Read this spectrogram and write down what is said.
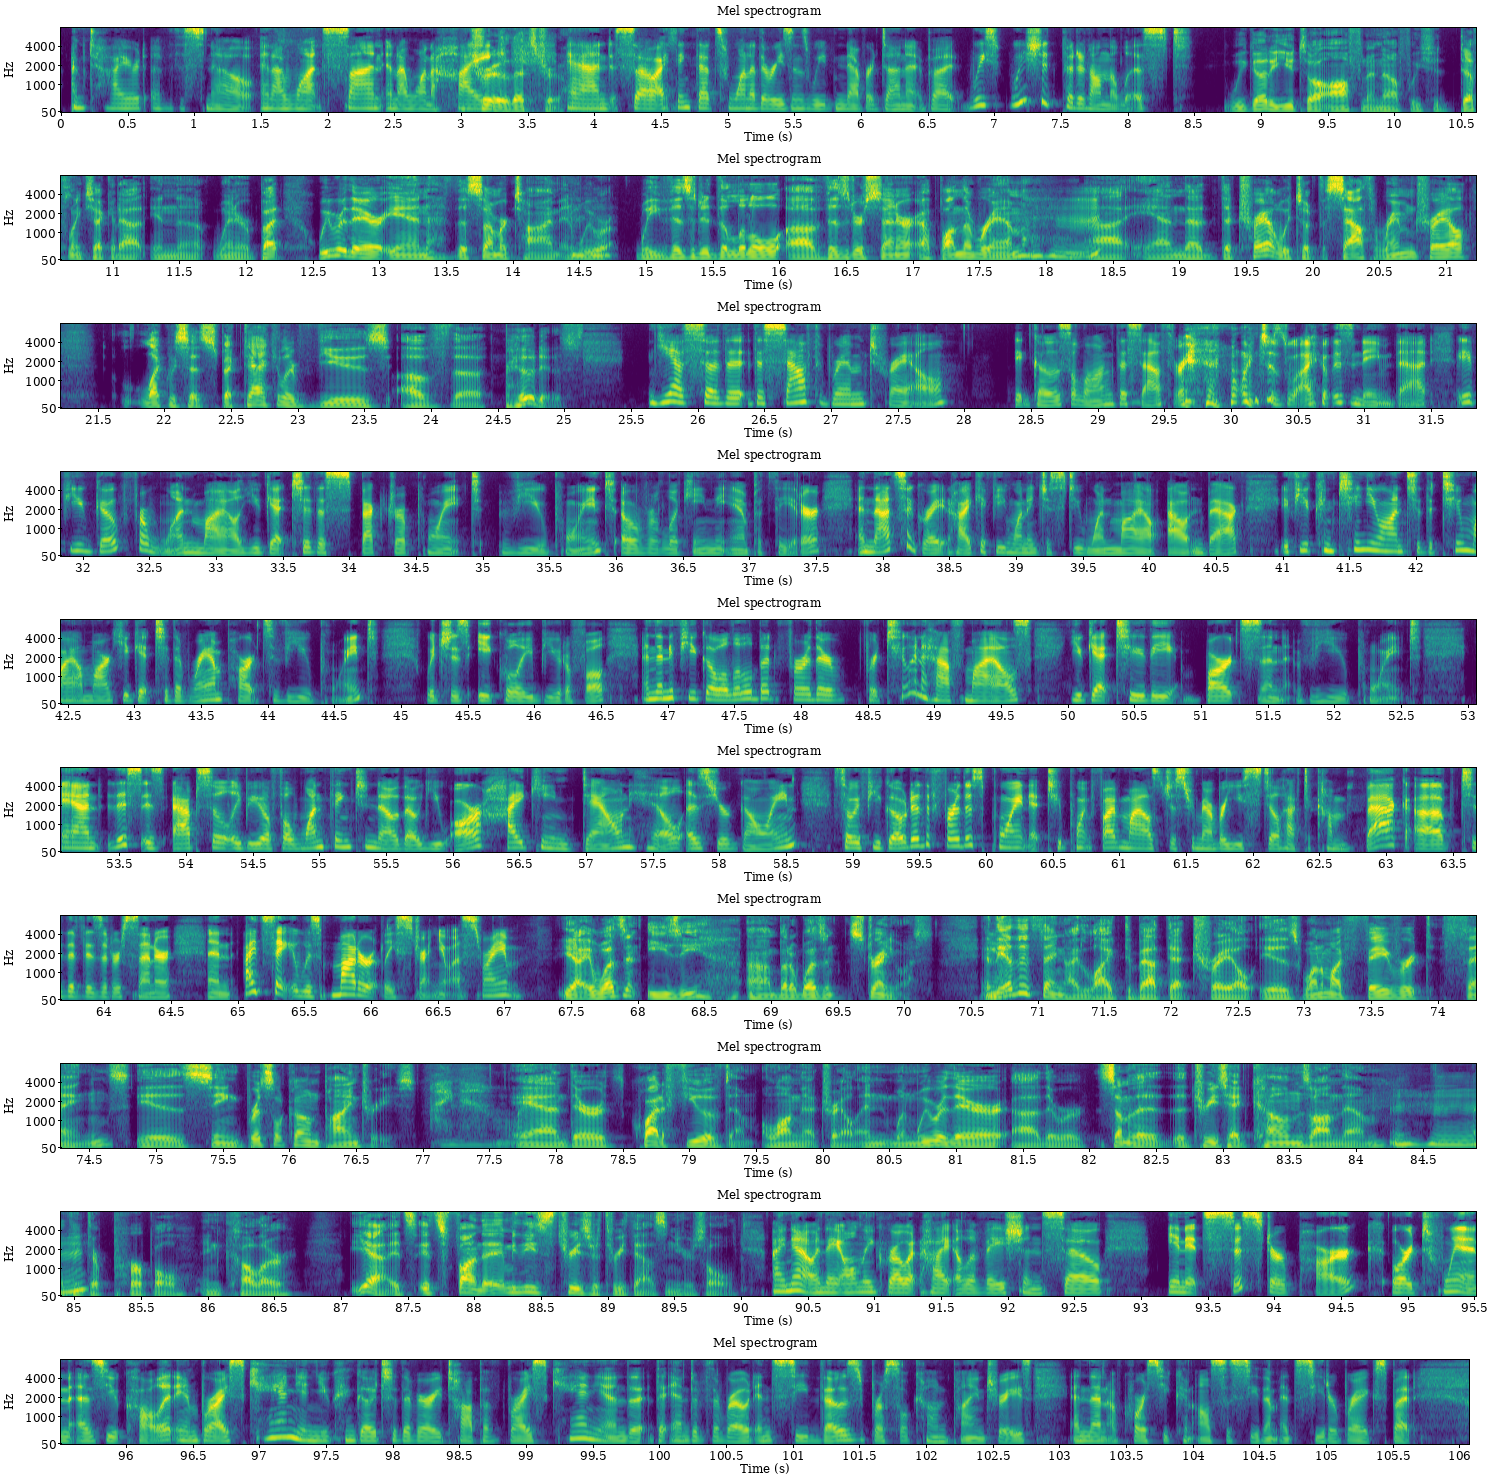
I'm tired of the snow and I want sun and I want to hike. True, that's true. And so I think that's one of the reasons we've never done it, but we we should put it on the list. We go to Utah often enough. We should definitely check it out in the winter. But we were there in the summertime, and we were we visited the little uh, visitor center up on the rim, uh, and the the trail we took, the South Rim Trail. Like we said, spectacular views of the hoodoos. Yeah, so the the South Rim Trail it goes along the South Rim, which is why it was named that. If you go for one mile, you get to the Spectra Point viewpoint overlooking the amphitheater. And that's a great hike if you want to just do one mile out and back. If you continue on to the two mile mark, you get to the Ramparts viewpoint, which is equally beautiful. And then if you go a little bit further for two and a half miles, you get to the Bartson viewpoint. And this is absolutely beautiful. One thing to know though, you are hiking downhill as you're going. So if you go to the furthest point at 2.5 miles, just remember you still have to come back up to the visitor center. And I'd say it was moderately strenuous, right? Yeah, it wasn't easy, um, but it wasn't strenuous. And the other thing I liked about that trail is one of my favorite things is seeing bristlecone pine trees. I know. and there are quite a few of them along that trail. And when we were there, uh, there were some of the, the trees had cones on them. I think they're purple in color. Yeah, it's it's fun. I mean, these trees are three thousand years old. I know, and they only grow at high elevations. So, in its sister park, or twin as you call it, in Bryce Canyon, you can go to the very top of Bryce Canyon, the, the end of the road, and see those bristlecone pine trees. And then, of course, you can also see them at Cedar Breaks. But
